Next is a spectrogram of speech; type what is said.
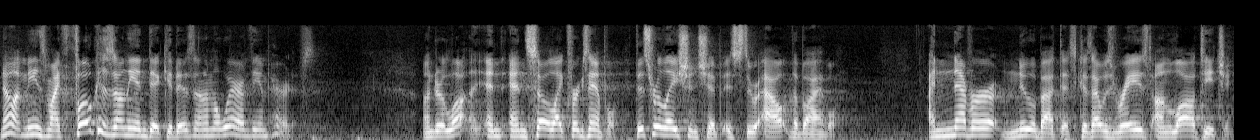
No, it means my focus is on the indicatives and I'm aware of the imperatives. Under law, and, and so, like, for example, this relationship is throughout the Bible. I never knew about this because I was raised on law teaching.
